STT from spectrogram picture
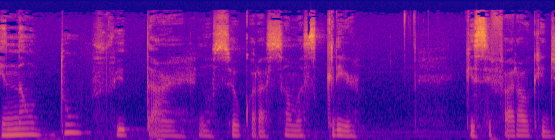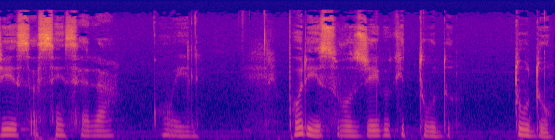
e não duvidar no seu coração, mas crer que se fará o que diz, assim será com ele. Por isso vos digo que tudo, tudo,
